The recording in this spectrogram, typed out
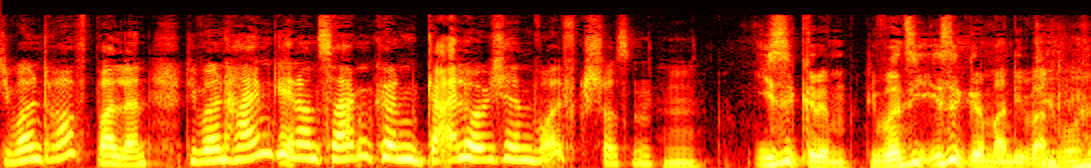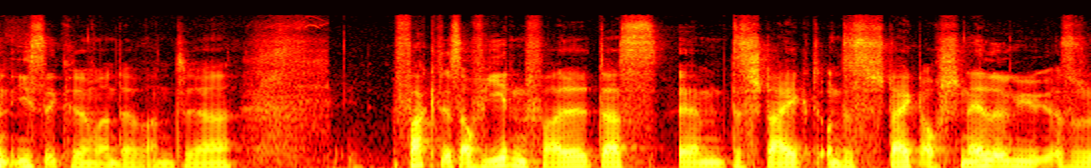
Die wollen draufballern. Die wollen heimgehen und sagen können, geil, habe ich einen Wolf geschossen. Hm. Isegrim. Die wollen sie Isegrim an die Wand. Die wollen Isegrim an der Wand, ja. Fakt ist auf jeden Fall, dass ähm, das steigt und es steigt auch schnell irgendwie, also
